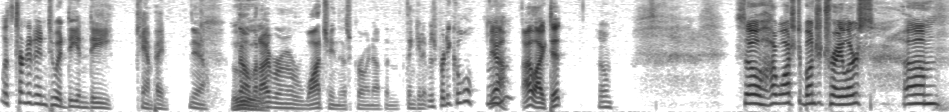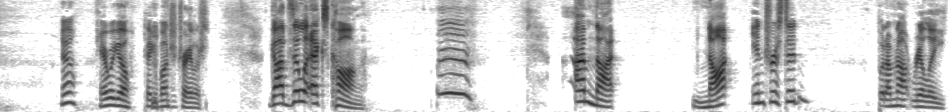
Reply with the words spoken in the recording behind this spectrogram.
Let's turn it into a D and D campaign. Yeah. No, but I remember watching this growing up and thinking it was pretty cool. Yeah, I liked it. So, so I watched a bunch of trailers. Um, yeah, here we go. Take a bunch of trailers. Godzilla X Kong. Mm, I'm not not interested, but I'm not really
